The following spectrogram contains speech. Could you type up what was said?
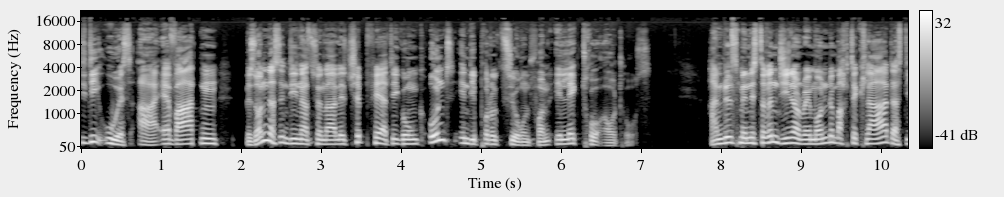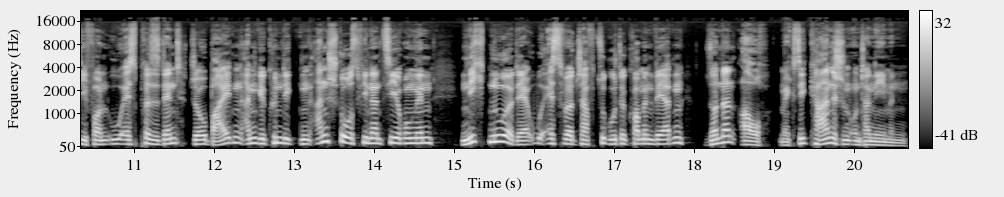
die die USA erwarten, besonders in die nationale Chipfertigung und in die Produktion von Elektroautos. Handelsministerin Gina Raimondo machte klar, dass die von US-Präsident Joe Biden angekündigten Anstoßfinanzierungen nicht nur der US-Wirtschaft zugutekommen werden, sondern auch mexikanischen Unternehmen.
